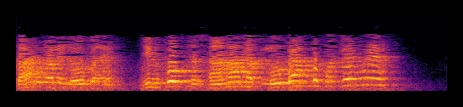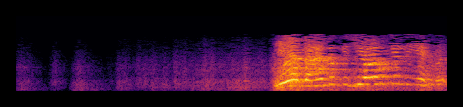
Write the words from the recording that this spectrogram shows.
باہر والے لوگ آئے جن کو پھنسانا مطلوب ہے آپ کو پھنسے ہوئے ہیں۔ یہ ادائیں تو کسی اور کے لیے بھائی۔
